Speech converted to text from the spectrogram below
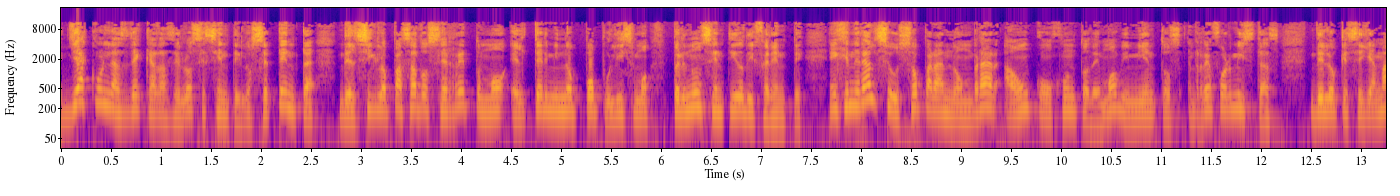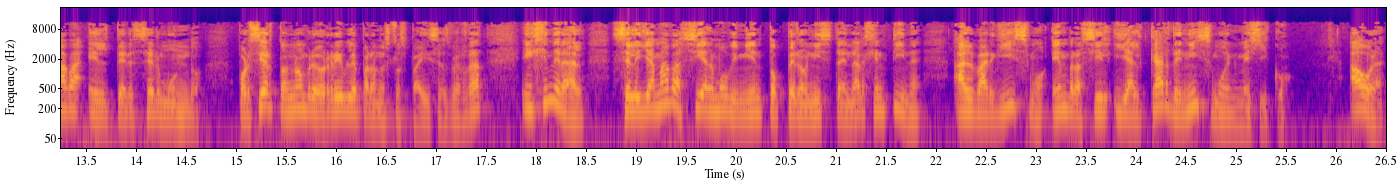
Ya con las décadas de los 60 y los 70 del siglo pasado se retomó el término populismo, pero en un sentido diferente. En general se usó para nombrar a un conjunto de movimientos reformistas de lo que se llamaba el tercer mundo. Por cierto, nombre horrible para nuestros países, ¿verdad? En general, se le llamaba así al movimiento peronista en Argentina, al varguismo en Brasil y al cardenismo en México. Ahora,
